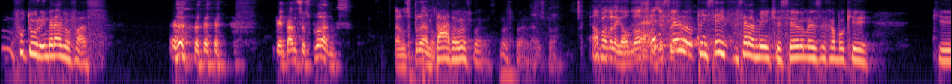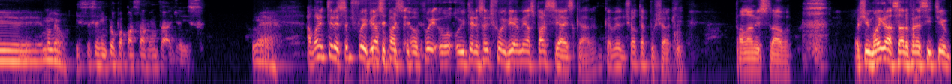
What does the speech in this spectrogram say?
no futuro, em breve eu faço. tá nos seus planos? Tá nos planos? Tá, tá nos planos. Nos planos. Tá nos planos. É uma prova legal, eu gosto é, de fazer. Ano, eu pensei, sinceramente, esse ano, mas acabou que, que não deu. E você sentou para passar vontade, é isso? É. Agora, interessante foi ver as parciais. foi, o, o, interessante foi ver as minhas parciais, cara. Quer ver? Deixa eu até puxar aqui. Tá lá no Strava. Eu achei mó engraçado. Eu falei assim, tipo,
